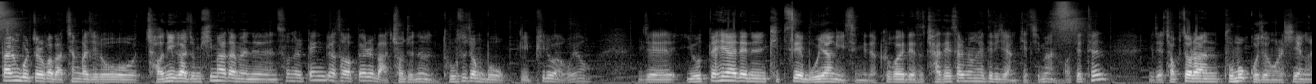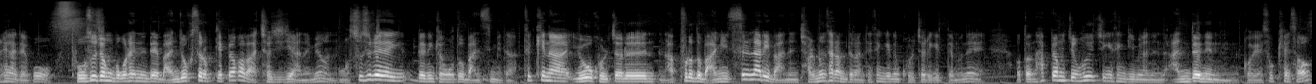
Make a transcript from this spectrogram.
다른 골절과 마찬가지로 전이가 좀 심하다면은 손을 당겨서 뼈를 맞춰주는 도수 정복이 필요하고요. 이제 요때 해야 되는 깁스의 모양이 있습니다. 그거에 대해서 자세히 설명해드리지 않겠지만 어쨌든 이제 적절한 부목 고정을 시행을 해야 되고 도수 정복을 했는데 만족스럽게 뼈가 맞춰지지 않으면 뭐 수술해야 되는 경우도 많습니다. 특히나 요 골절은 앞으로도 많이 쓸 날이 많은 젊은 사람들한테 생기는 골절이기 때문에 어떤 합병증 후유증이 생기면 안 되는 거에 속해서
